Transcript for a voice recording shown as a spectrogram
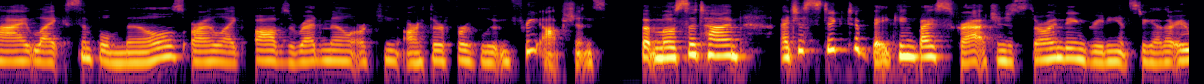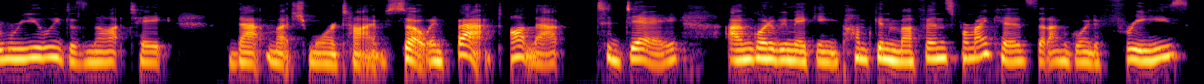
I like Simple Mills or I like Bob's Red Mill or King Arthur for gluten free options. But most of the time, I just stick to baking by scratch and just throwing the ingredients together. It really does not take that much more time. So, in fact, on that, today I'm going to be making pumpkin muffins for my kids that I'm going to freeze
